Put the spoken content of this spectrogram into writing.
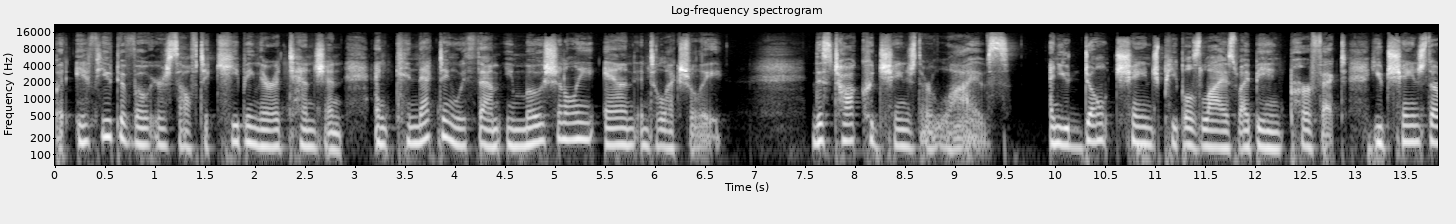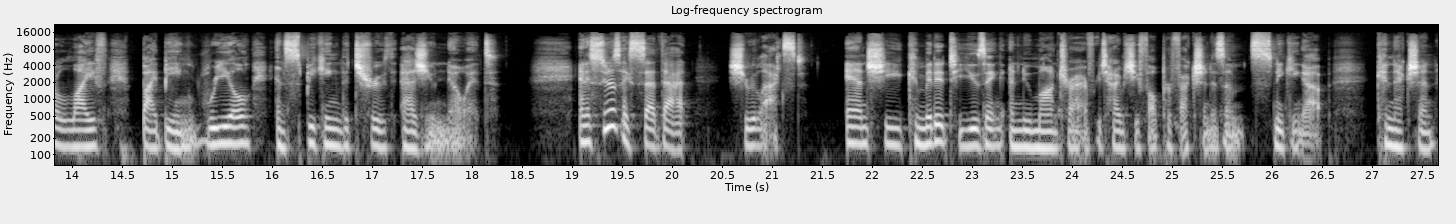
But if you devote yourself to keeping their attention and connecting with them emotionally and intellectually, this talk could change their lives. And you don't change people's lives by being perfect. You change their life by being real and speaking the truth as you know it. And as soon as I said that, she relaxed and she committed to using a new mantra every time she felt perfectionism sneaking up connection,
